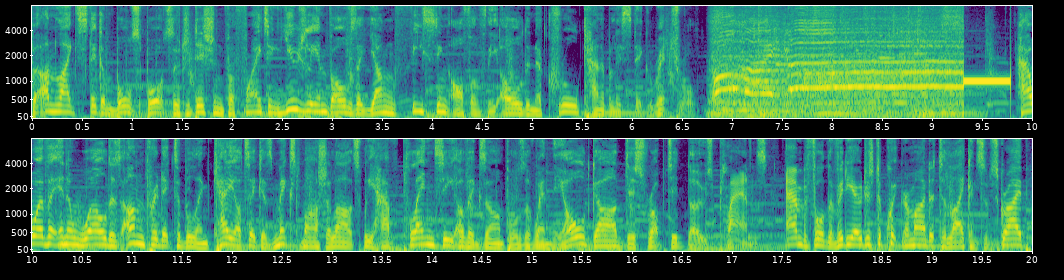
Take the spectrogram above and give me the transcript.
But unlike stick and ball sports, the tradition for fighting usually involves a young feasting off of the old in a cruel cannibalistic ritual. Oh my god! However, in a world as unpredictable and chaotic as mixed martial arts, we have plenty of examples of when the old guard disrupted those plans. And before the video, just a quick reminder to like and subscribe.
